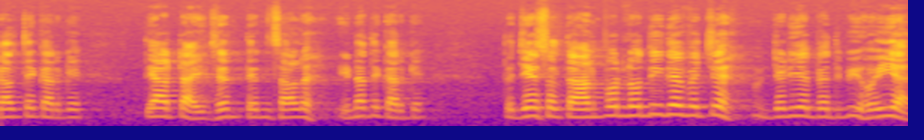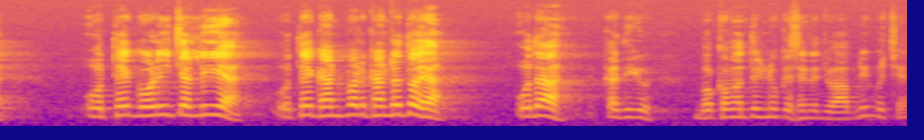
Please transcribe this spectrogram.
ਗੱਲ ਤੇ ਕਰਕੇ ਤੇ ਆ 2.5 ਸਾਲ 3 ਸਾਲ ਇਹਨਾਂ ਤੇ ਕਰਕੇ ਤੇ ਜੇ ਸੁਲਤਾਨਪੁਰ ਲੋਧੀ ਦੇ ਵਿੱਚ ਜਿਹੜੀ ਇਹ ਬੇਦਬੀ ਹੋਈ ਆ, ਉੱਥੇ ਗੋਲੀ ਚੱਲੀ ਆ, ਉੱਥੇ ਗੰਡਪੜ ਖੰਡਿਤ ਹੋਇਆ, ਉਹਦਾ ਕਦੀ ਮੁੱਖ ਮੰਤਰੀ ਨੂੰ ਕਿਸੇ ਨੇ ਜਵਾਬ ਨਹੀਂ ਪੁੱਛਿਆ।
